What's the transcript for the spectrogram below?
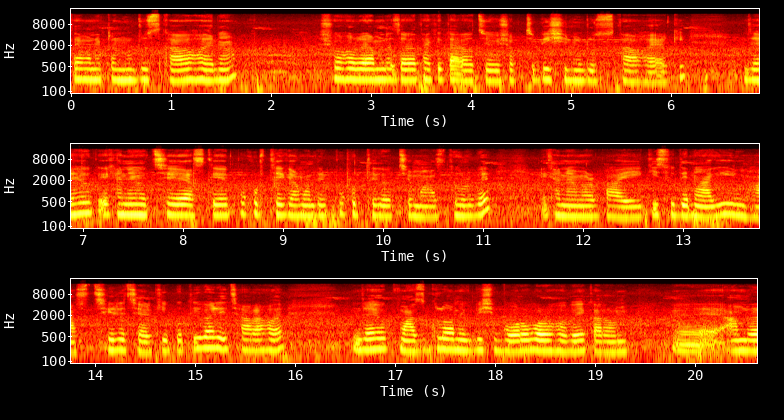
তেমন একটা নুডলস খাওয়া হয় না। শহরে আমরা যারা থাকি, তারা হচ্ছে ওই সবচেয়ে বেশি নুডলস খাওয়া হয় আর কি। যাই হোক, এখানে হচ্ছে আজকে পুকুর থেকে, আমাদের পুকুর থেকে হচ্ছে মাছ ধরবে। এখানে আমার ভাই কিছুদিন আগেই মাছ ছেড়েছে আর কি, প্রতিবারই ছাড়া হয়। যাই হোক, মাছগুলো অনেক বেশি বড় বড় হবে, কারণ আমরা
